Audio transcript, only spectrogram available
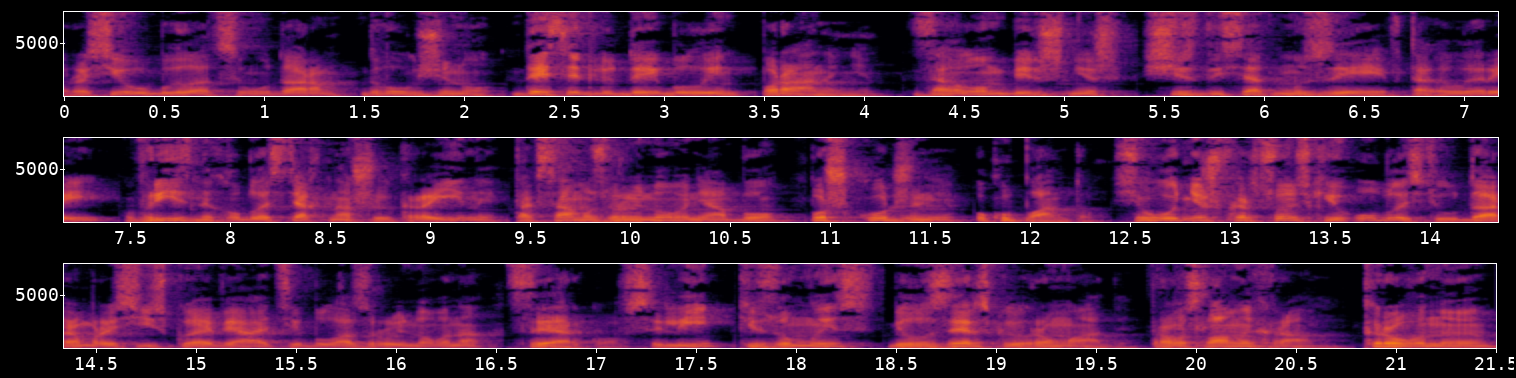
Росія убила цим ударом двох жінок. Десять людей були поранені. Загалом більш ніж 60 музеїв та галерей в різних областях нашої країни так само зруйновані або пошкоджені окупантом. Сьогодні ж в Херсонській області ударом російської авіації була зруйнована церква в селі Кізомис Білозерської громади, православний храм, керованою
